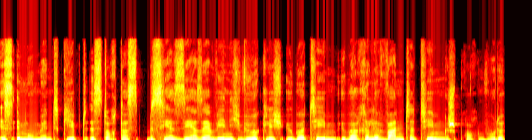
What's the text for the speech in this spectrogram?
es im Moment gibt, ist doch, dass bisher sehr, sehr wenig wirklich über Themen, über relevante Themen gesprochen wurde.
